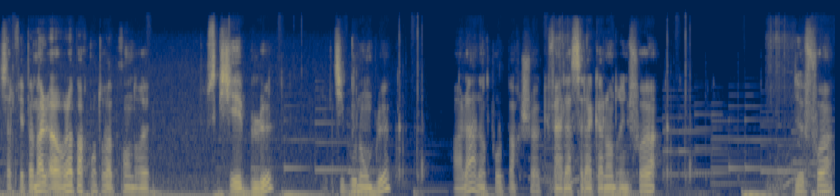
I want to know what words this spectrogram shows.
Ça le fait pas mal. Alors là, par contre, on va prendre tout ce qui est bleu. Les petits boulons bleus. Voilà, donc pour le pare-choc. Enfin, là, c'est la calandre une fois. Deux fois.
